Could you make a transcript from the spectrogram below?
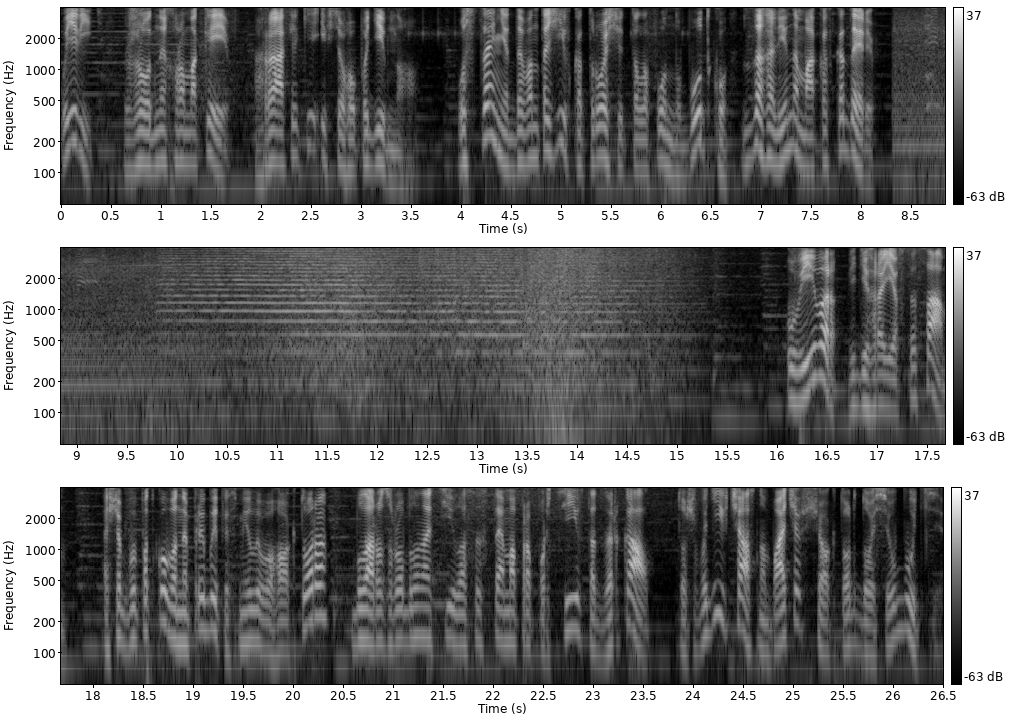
Уявіть, жодних хромакеїв, графіки і всього подібного. У сцені, де вантажівка трощить телефонну будку, взагалі нема каскадерів. У Вівер відіграє все сам. А щоб випадково не прибити сміливого актора, була розроблена ціла система пропорцій та дзеркал, тож водій вчасно бачив, що актор досі у будці.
